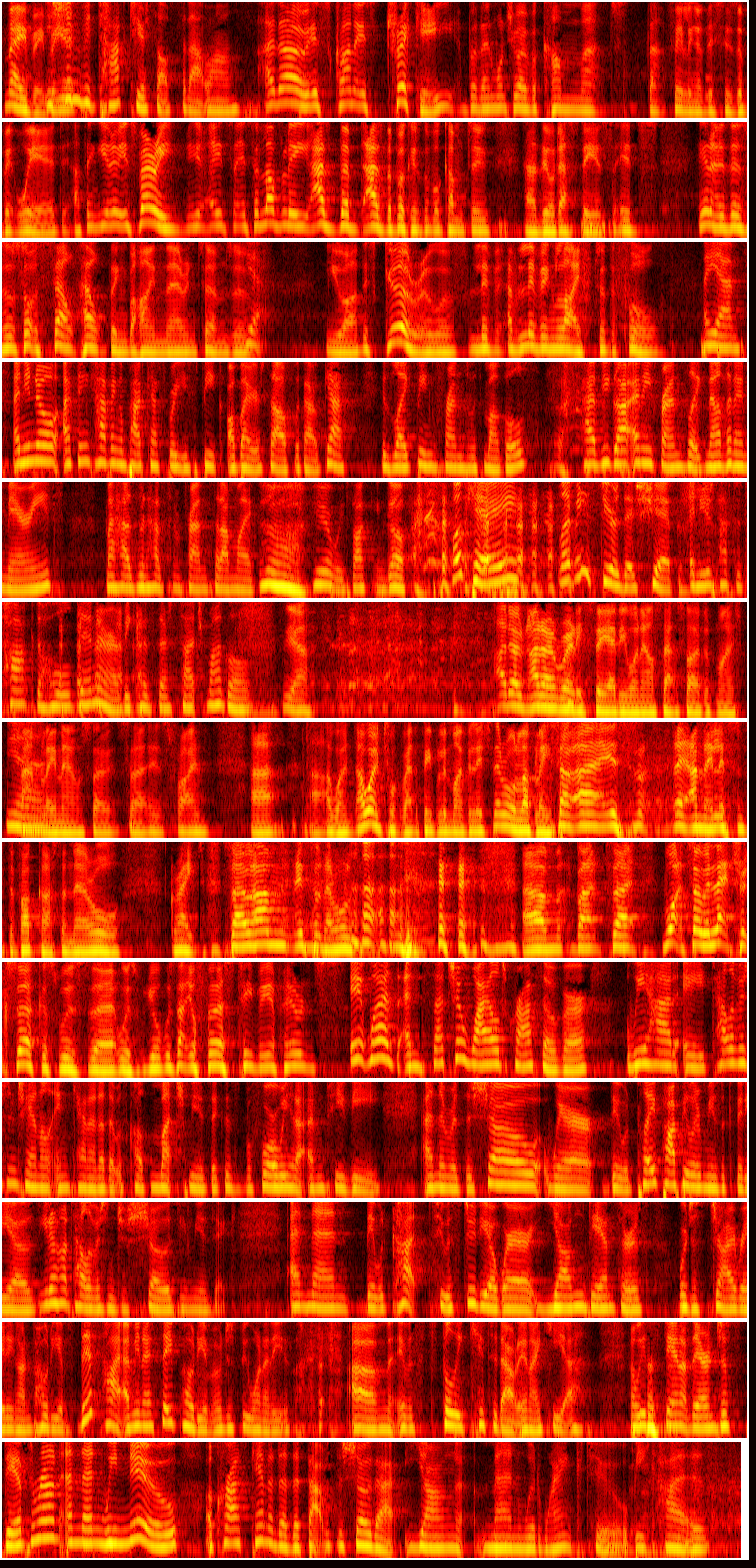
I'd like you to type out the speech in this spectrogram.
maybe. You shouldn't be talk to yourself for that long. I know, it's kind of, it's tricky, but then once you overcome that, that feeling of this is a bit weird, I think you know, it's very, it's, it's a lovely, as the, as the book is that we'll come to, uh, The Audacity, is, it's, you know, there's a sort of self-help thing behind there in terms of Yeah. you are this guru of, liv- of living life to the full. I am. And you know, I think having a podcast where you speak all by yourself without guests is like being friends with muggles. Have you got any friends like now that I'm married? My husband has some friends that I'm like, oh, here we fucking go. Okay, let me steer this ship. And you just have to talk the whole dinner because they're such muggles. Yeah. I don't. I don't really see anyone else outside of my Yeah. family now, so it's uh, it's fine. Uh, I won't. I won't talk about the people in my village. They're all lovely. So uh, it's and they listen to the podcast and they're all great. So um, it's they're all. um, but uh, what? So Electric Circus was uh, was your, was that your first TV appearance? It was, and such a wild crossover. We had a television channel in Canada that was called Much Music. This is before we had MTV. And there was a show where they would play popular music videos. You know how television just shows you music. And then they would cut to a studio where young dancers were just gyrating on podiums this high. I mean, I say podium, it would just be one of these. Um, it was fully kitted out in IKEA and we'd stand up there and just dance around and then we knew across canada that that was the show that young men would wank to because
